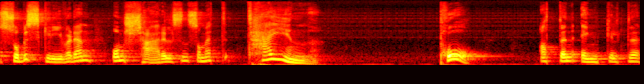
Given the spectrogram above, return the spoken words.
så beskriver den omskjærelsen som et tegn på at den enkelte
